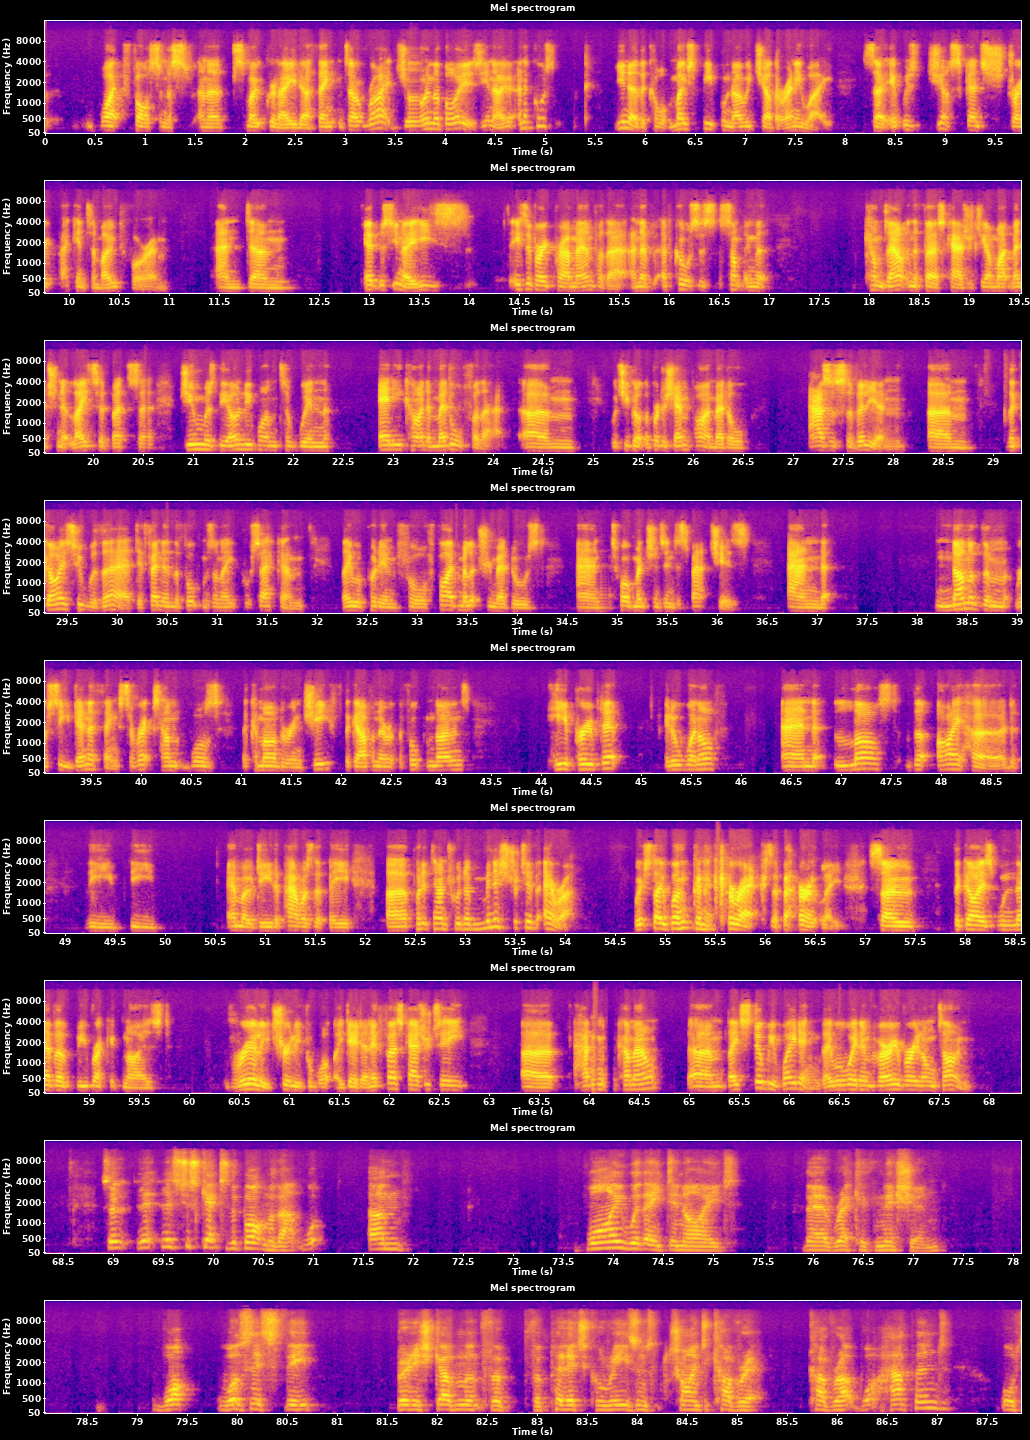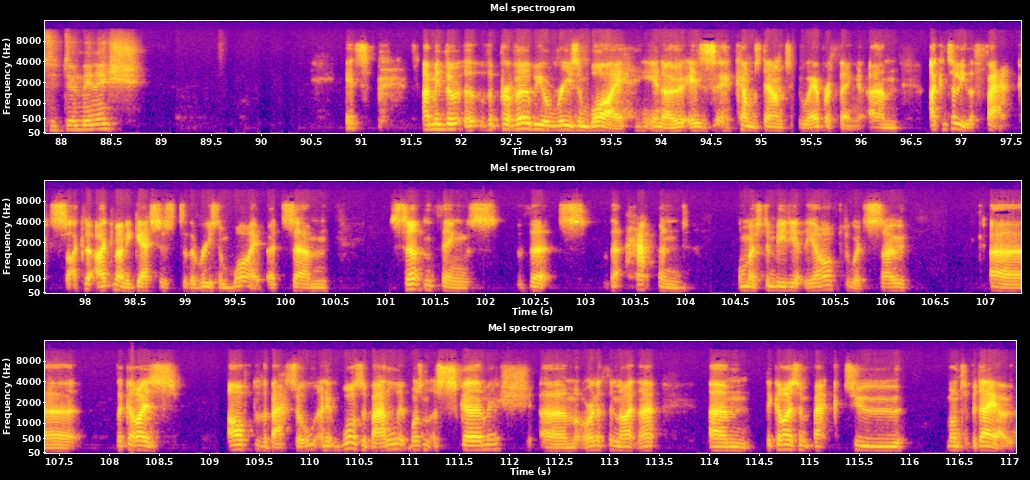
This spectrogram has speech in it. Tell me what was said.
white phos, and a, and a smoke grenade, I think. And so, right, join the boys, you know. And of course, you know the court. Most people know each other anyway, so it was just going straight back into mode for him. And um, it was, you know, he's he's a very proud man for that. And of, of course, it's something that comes out in the first casualty. I might mention it later, but uh, Jim was the only one to win any kind of medal for that, um, which he got the British Empire Medal as a civilian. Um, the guys who were there defending the Falklands on April 2nd, they were put in for five military medals and 12 mentions in dispatches. And none of them received anything. Sir Rex Hunt was the commander in chief, the governor at the Falkland Islands. He approved it. It all went off. And last that I heard, the the MOD, the powers that be, uh, put it down to an administrative error, which they weren't going to correct apparently. So the guys will never be recognised really truly for what they did. And if First Casualty uh, hadn't come out, um, they'd still be waiting. They were waiting a very very long time. So let, us just get to the bottom of that. What, um, why were they denied their recognition. What was this the British government for, for political reasons trying to cover it, cover up what happened, or to diminish? It's, I mean, the the proverbial reason why, you know, is it comes down to everything. Um, I can tell you the facts. I can, I can only guess as to the reason why, but um, certain things that that happened almost immediately afterwards. So uh, the guys after the battle, and it was a battle, it wasn't a skirmish um, or anything like that. Um, the guys went back to Montevideo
